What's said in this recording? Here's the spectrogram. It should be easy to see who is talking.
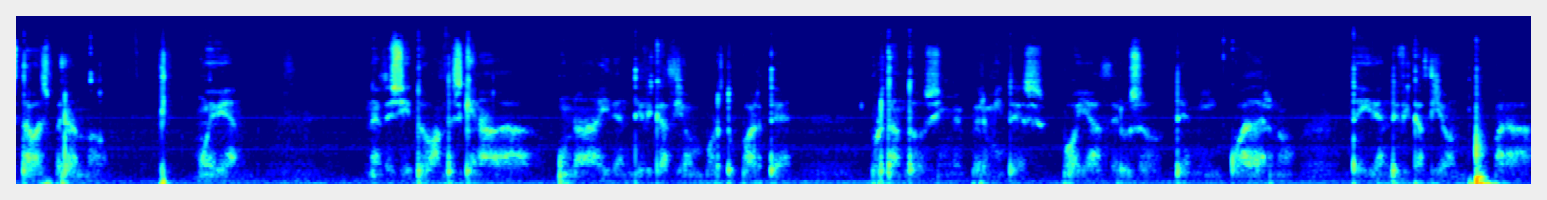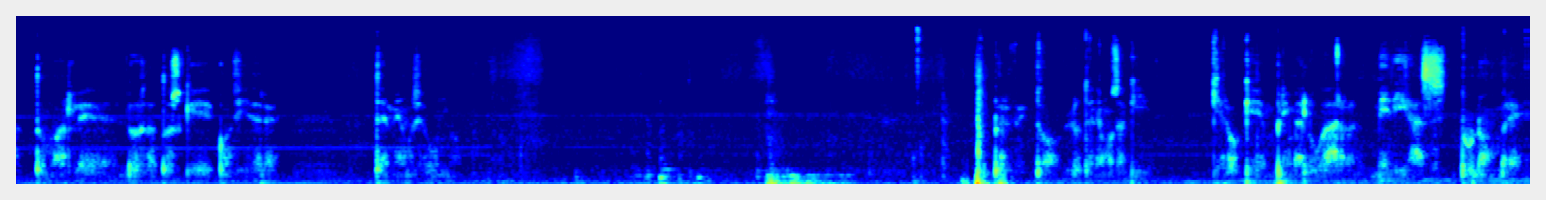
Speaker 1: estaba esperando. Muy bien. Necesito antes que nada una identificación por tu parte. Por tanto, si me permites, voy a hacer uso de mi cuaderno de identificación para tomarle los datos que considere. Deme un segundo. Perfecto, lo tenemos aquí. Quiero que en primer lugar me digas tu nombre.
